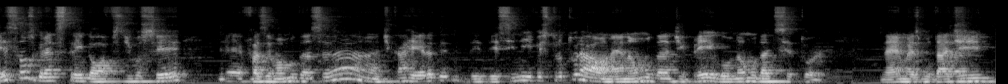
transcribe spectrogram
esses são os grandes trade-offs de você é, fazer uma mudança de carreira de, de, desse nível estrutural, né? Não mudar de emprego ou não mudar de setor, né? Mas mudar de,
